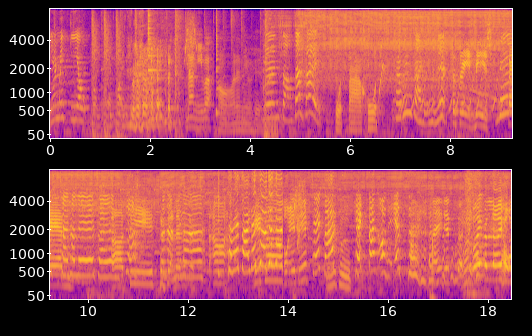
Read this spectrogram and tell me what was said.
เนี้ยไม่เกี่ยวปล่อยปล่อยปล่อยเลยด้านนี้ป่ะ อ๋อ ด้านนี้โอเคหนึ่งสองสามไปปวดตาโคตรชายผู้ชายเห็นเหรอเนี่ยสตรีทบีชเบสแซนชายทะเลแซนอ่าซีสนามกีฬาอ่าทะเลทรายได้เจอได้เจอโอเอซิสเค้กยัตังนไม่ถูกเค้กตันออนเดอะเอสเซอร์ไหนเด็ดเฮ้ย มันเลยหัว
